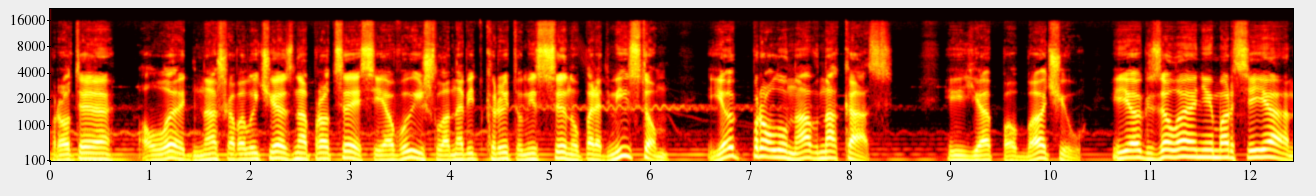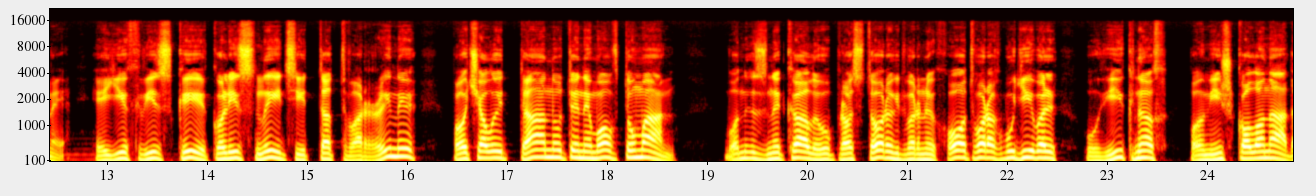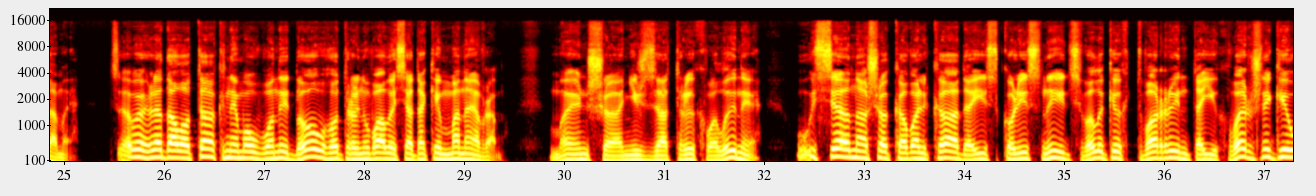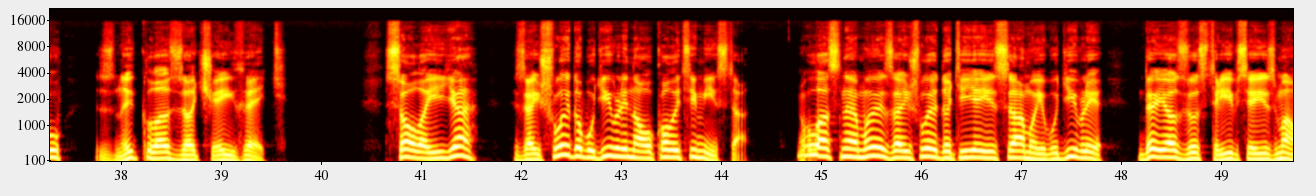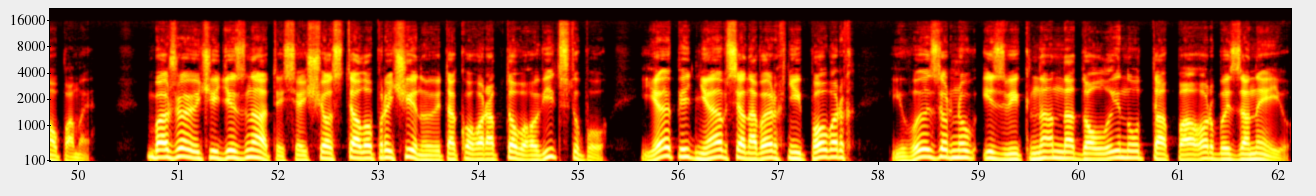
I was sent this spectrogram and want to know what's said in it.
Проте ледь наша величезна процесія вийшла на відкриту місцину перед містом, як пролунав наказ. І я побачив, як зелені марсіяни, їх візки, колісниці та тварини почали танути, немов туман. Вони зникали у просторих дверних отворах будівель, у вікнах поміж колонадами. Це виглядало так, немов вони довго тренувалися таким маневром. Менша ніж за три хвилини уся наша кавалькада із колісниць, великих тварин та їх вершників зникла з очей геть. Сола і я зайшли до будівлі на околиці міста. Власне, ми зайшли до тієї самої будівлі, де я зустрівся із мавпами. Бажаючи дізнатися, що стало причиною такого раптового відступу, я піднявся на верхній поверх і визирнув із вікна на долину та пагорби за нею.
